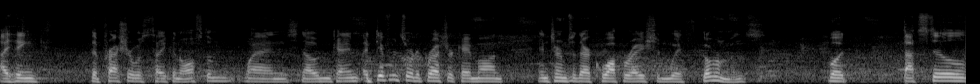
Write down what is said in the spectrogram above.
I think the pressure was taken off them when Snowden came. A different sort of pressure came on in terms of their cooperation with governments, but that still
